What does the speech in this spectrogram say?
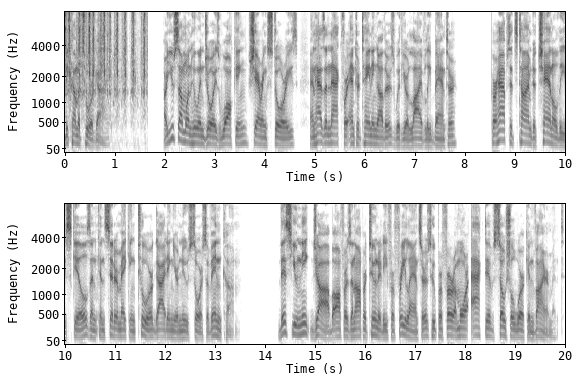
become a tour guide. Are you someone who enjoys walking, sharing stories, and has a knack for entertaining others with your lively banter? Perhaps it's time to channel these skills and consider making tour guiding your new source of income. This unique job offers an opportunity for freelancers who prefer a more active social work environment.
